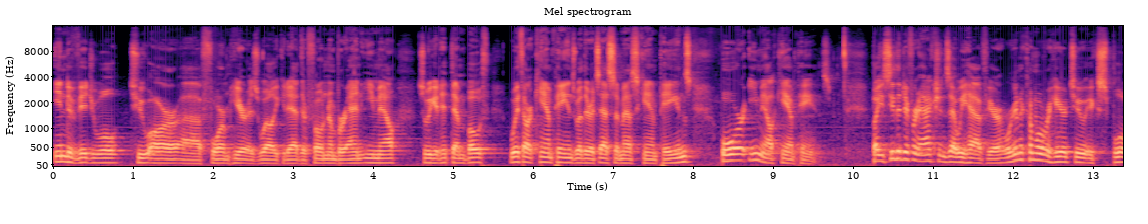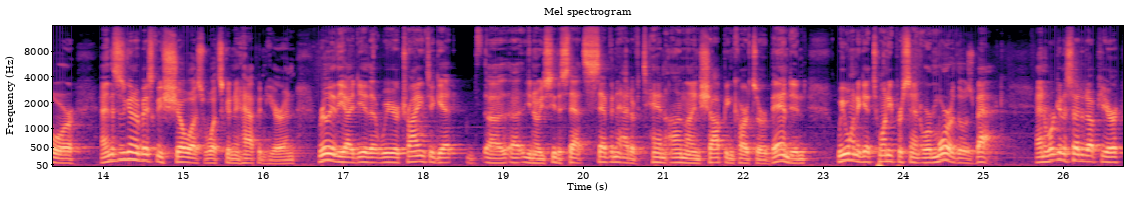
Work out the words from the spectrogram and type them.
individual to our uh, form here as well. You could add their phone number and email. So we could hit them both with our campaigns, whether it's SMS campaigns or email campaigns. But you see the different actions that we have here. We're going to come over here to explore, and this is going to basically show us what's going to happen here. And really the idea that we're trying to get, uh, uh, you know, you see the stats, seven out of 10 online shopping carts are abandoned. We want to get 20% or more of those back. And we're going to set it up here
